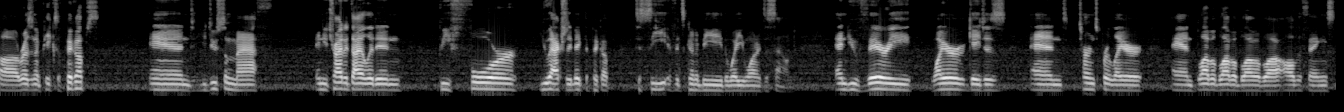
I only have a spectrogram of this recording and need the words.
uh, resonant peaks of pickups and you do some math and you try to dial it in before you actually make the pickup to see if it's going to be the way you want it to sound. And you vary wire gauges and turns per layer and blah blah blah blah blah blah blah all the things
